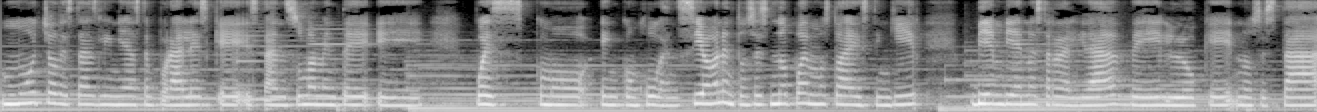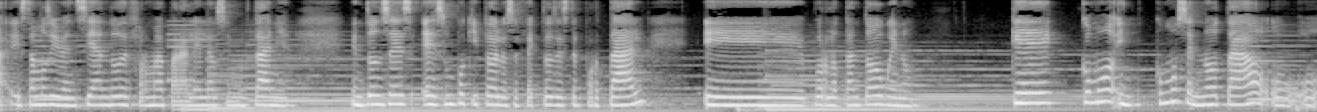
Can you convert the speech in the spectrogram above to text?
mucho de estas líneas temporales que están sumamente eh, pues como en conjugación, entonces no podemos todavía distinguir bien bien nuestra realidad de lo que nos está estamos vivenciando de forma paralela o simultánea. Entonces es un poquito de los efectos de este portal. Eh, por lo tanto, bueno, ¿qué, cómo, cómo, se nota o,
